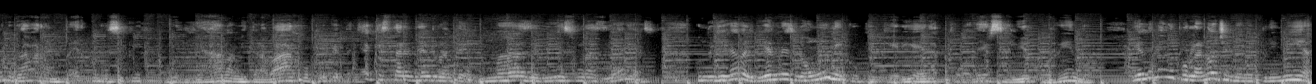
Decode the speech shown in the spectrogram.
No lograba romper con el ciclo. Odiaba mi trabajo porque tenía que estar en él durante más de 10 horas diarias. Cuando llegaba el viernes lo único que quería era poder salir corriendo. Y el domingo por la noche me deprimía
